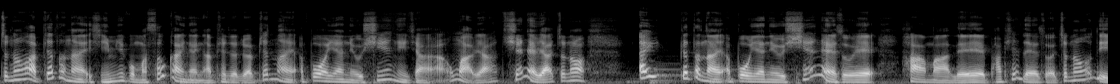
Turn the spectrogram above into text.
ကျွန်တော်ကပြဿနာရဲ့အရင်းမြစ်ကိုမစောက်ကင်နိုင်တာဖြစ်တဲ့အတွက်ပြဿနာရဲ့အပေါ်ယံတွေကိုရှင်းနေကြတာဥမာဗျာရှင်းတယ်ဗျာကျွန်တော် အဲ့ပြဿနာရဲ့အပေါ်ယံတွေကိုရှင်းတယ်ဆိုရဲဟာမှာလေဘာဖြစ်လဲဆိုတော့ကျွန်တော်ဒီ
